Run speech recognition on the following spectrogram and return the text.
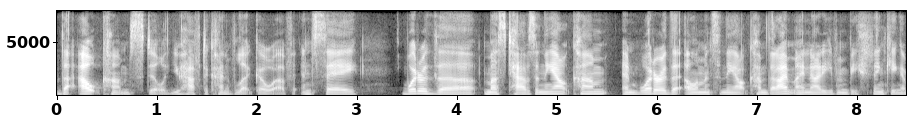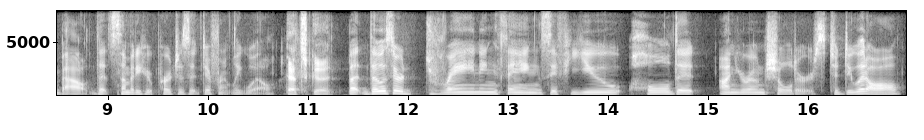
the outcome still you have to kind of let go of and say, what are the must haves in the outcome? And what are the elements in the outcome that I might not even be thinking about that somebody who approaches it differently will? That's good. But those are draining things if you hold it on your own shoulders to do it all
